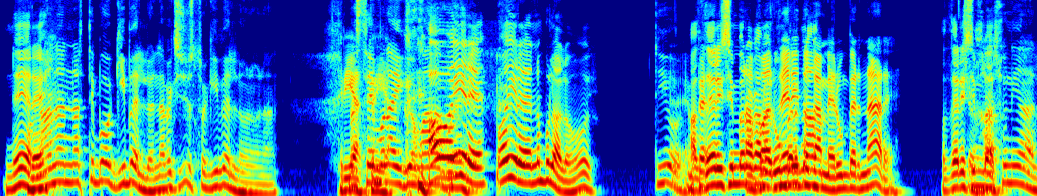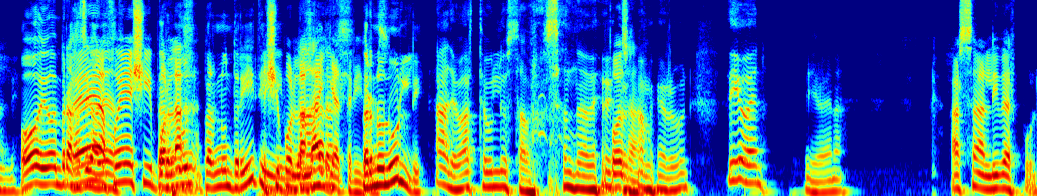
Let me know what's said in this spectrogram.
Ναι Ο ρε. Νάνα να έρθει από κύπελλο, να παίξει και στο κύπελλο. ο Νάνα. 3-3. Είμαστε η μοναδική Α, ομάδα. που- όχι ρε. Όχι ρε, είναι που λάλλω. όχι. Τι ωραία. Αν δεν σήμερα ο Αφού Καμερούν δεν είναι το περνά. Καμερούν περνά ρε. Αν δεν Και σήμερα. χάσουν οι άλλοι. Όχι, όχι, πρέπει να χάσει Ε, κανένας. αφού έχει πολλά... Περνούν- Περνούν τρίτη. Έχει πολλά Μπαλάρες. χάγια τρίτες. Περνούν όλοι. Άντε, βάρτε όλοι ο Σταυρός σαν να δέρει το Πόσα; Καμερούν. Δύο ένα. 2-1. Arsenal Liverpool.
